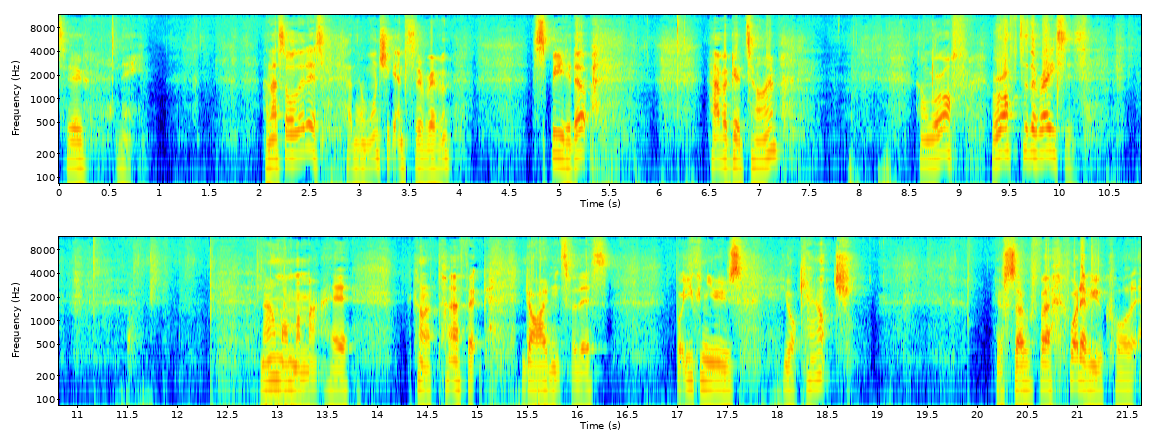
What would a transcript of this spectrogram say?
two, knee. And that's all it is. And then once you get into the rhythm, speed it up, have a good time, and we're off. We're off to the races. Now I'm on my mat here, kind of perfect guidance for this. But you can use your couch, your sofa, whatever you call it.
